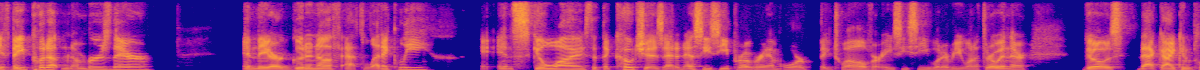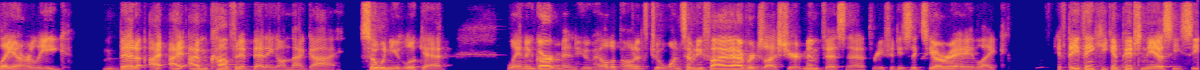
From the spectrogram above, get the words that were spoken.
If they put up numbers there and they are good enough athletically and skill wise that the coaches at an sec program or big 12 or acc whatever you want to throw in there goes, that guy can play in our league. Bet I, I I'm confident betting on that guy. So when you look at Landon Gartman, who held opponents to a 175 average last year at Memphis and at a 356 ERA, like if they think he can pitch in the SEC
